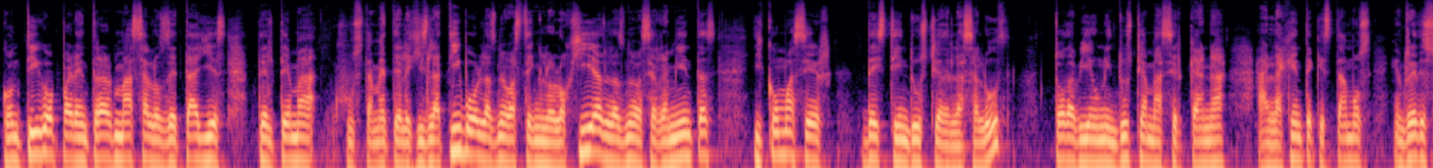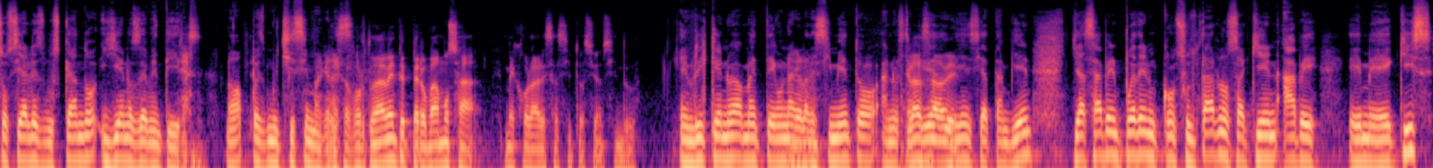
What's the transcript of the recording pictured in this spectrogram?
contigo para entrar más a los detalles del tema justamente legislativo, las nuevas tecnologías, las nuevas herramientas y cómo hacer de esta industria de la salud todavía una industria más cercana a la gente que estamos en redes sociales buscando y llenos de mentiras. ¿no? Pues muchísimas gracias. Desafortunadamente, pero vamos a mejorar esa situación sin duda. Enrique, nuevamente un agradecimiento a nuestra querida audiencia también. Ya saben, pueden consultarnos aquí en ABMX,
